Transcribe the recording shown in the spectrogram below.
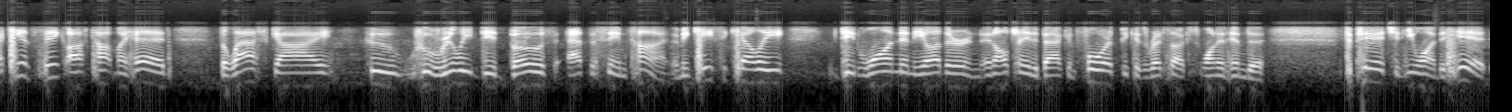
I can't think off the top of my head the last guy who who really did both at the same time. I mean, Casey Kelly did one and the other and, and alternated back and forth because the Red Sox wanted him to to pitch and he wanted to hit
